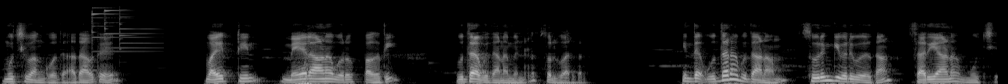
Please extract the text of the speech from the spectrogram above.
மூச்சு வாங்குவது அதாவது வயிற்றின் மேலான ஒரு பகுதி உதரவிதானம் என்று சொல்வார்கள். இந்த உதரவிதானம் சுருங்கி வருவதுதான் சரியான மூச்சு.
